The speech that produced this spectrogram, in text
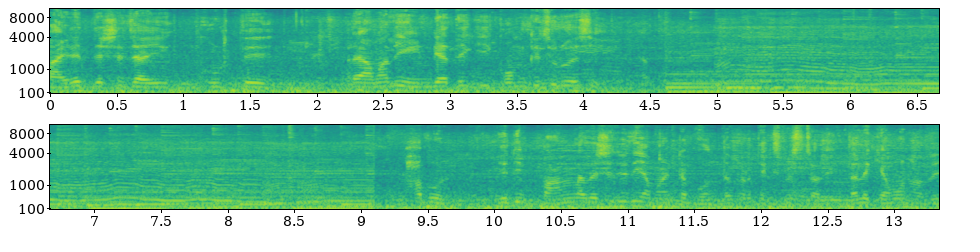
বাইরের দেশে যাই ঘুরতে। আরে আমাদের ইন্ডিয়াতে কি কম কিছু রয়েছে? ভাবুন যদি বাংলাদেশে যদি আমার একটা বন্দে ভারত এক্সপ্রেস চলে তাহলে কেমন হবে?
